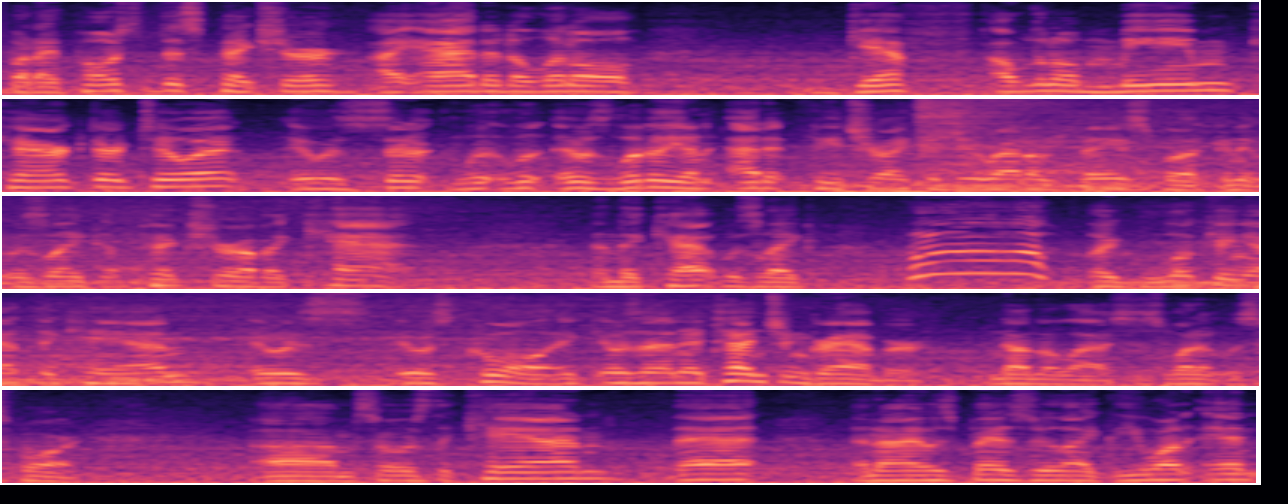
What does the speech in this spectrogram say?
but I posted this picture. I added a little GIF, a little meme character to it. It was it was literally an edit feature I could do right on Facebook, and it was like a picture of a cat, and the cat was like, ah, like looking at the can. It was it was cool. It, it was an attention grabber, nonetheless, is what it was for. Um, so it was the can that, and I was basically like, you want in?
